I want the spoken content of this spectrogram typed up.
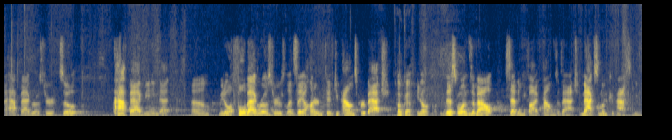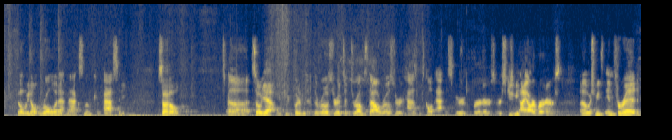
a half bag roaster. So half bag meaning that um, you know a full bag roaster is let's say 150 pounds per batch. Okay. You know this one's about 75 pounds a batch, maximum capacity, though we don't roll it at maximum capacity. So, uh, so yeah, we put it in the roaster. It's a drum style roaster. It has what's called atmospheric burners, or excuse me, IR burners, uh, which means infrared,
